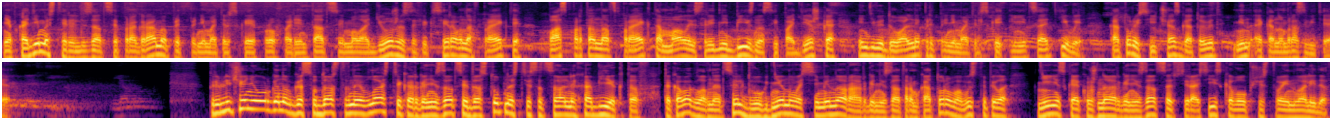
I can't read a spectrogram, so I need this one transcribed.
Необходимость реализации программы предпринимательской профориентации молодежи зафиксирована в проекте паспорта нацпроекта «Малый и средний бизнес» и поддержка индивидуальной предпринимательской инициативы, который сейчас готовит Минэкономразвития. Привлечение органов государственной власти к организации доступности социальных объектов. Такова главная цель двухдневного семинара, организатором которого выступила Ненецкая окружная организация Всероссийского общества инвалидов.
